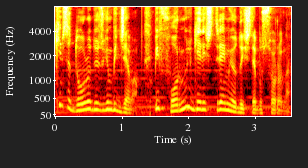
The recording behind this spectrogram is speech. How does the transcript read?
Kimse doğru düzgün bir cevap, bir formül geliştiremiyordu işte bu soruna.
